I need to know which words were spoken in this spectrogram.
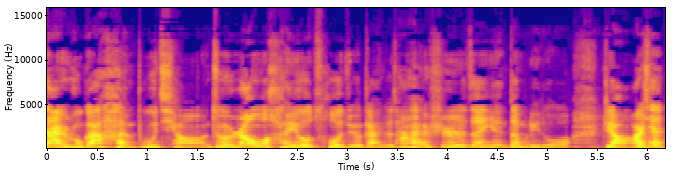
代入感很不强，就是让我很有错觉，感觉他还是在演邓布利多这样。而且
